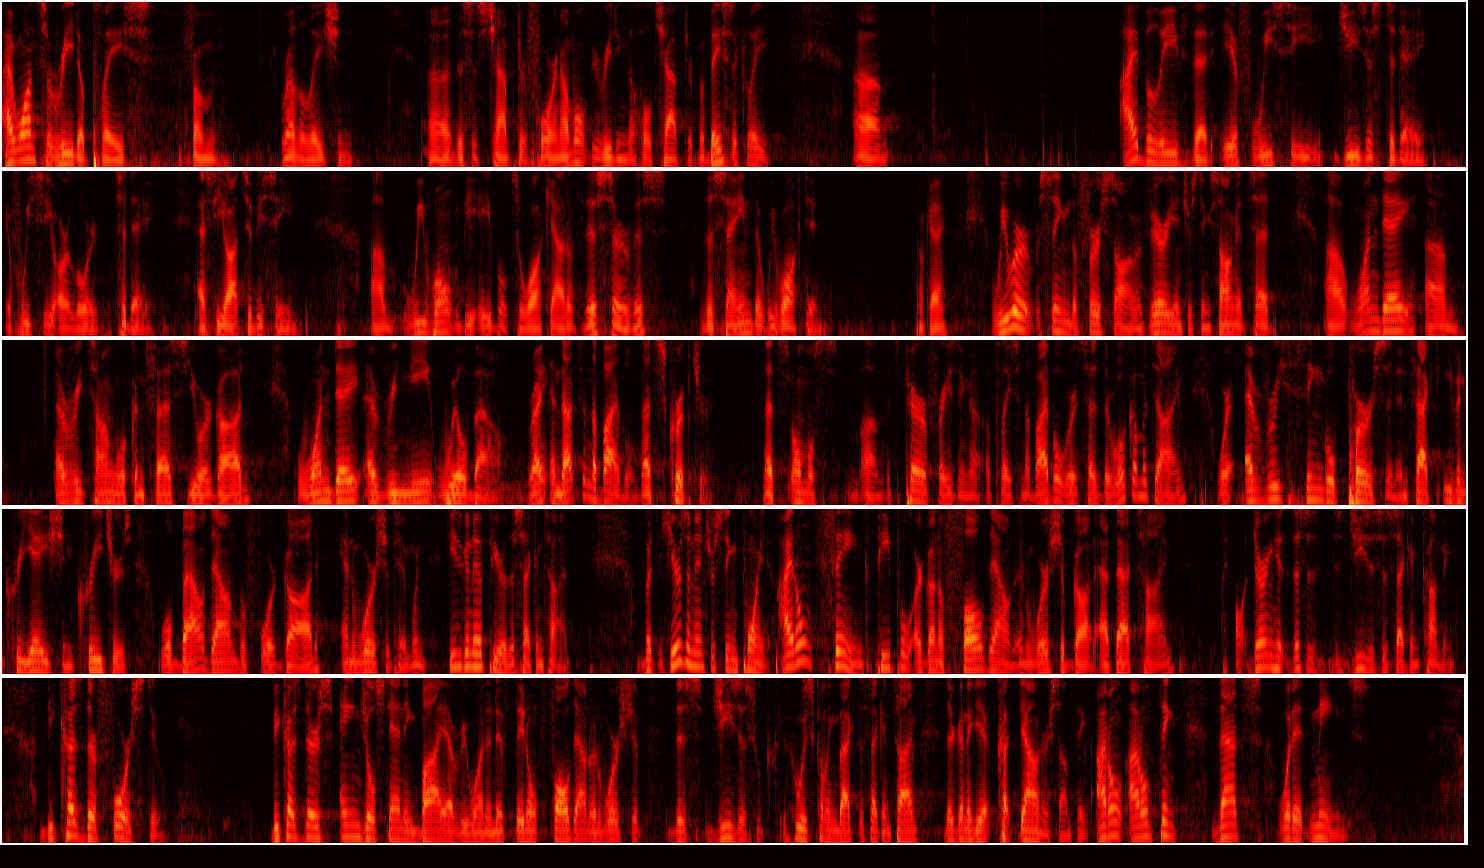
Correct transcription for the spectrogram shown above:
I want to read a place from Revelation. Uh, this is chapter 4, and I won't be reading the whole chapter, but basically, um, I believe that if we see Jesus today, if we see our Lord today as he ought to be seen, um, we won't be able to walk out of this service the same that we walked in. Okay? We were singing the first song, a very interesting song. It said, uh, One day, um, every tongue will confess you are God. One day, every knee will bow, right? And that's in the Bible, that's scripture. That's almost, um, it's paraphrasing a, a, place in the Bible where it says there will come a time where every single person, in fact, even creation, creatures, will bow down before God and worship Him when He's going to appear the second time. But here's an interesting point I don't think people are going to fall down and worship God at that time. During his, this is Jesus' second coming because they're forced to. Because there's angels standing by everyone and if they don't fall down and worship this jesus who, who is coming back the second time they're going to get cut down or something. I don't, I don't think that's what it means.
